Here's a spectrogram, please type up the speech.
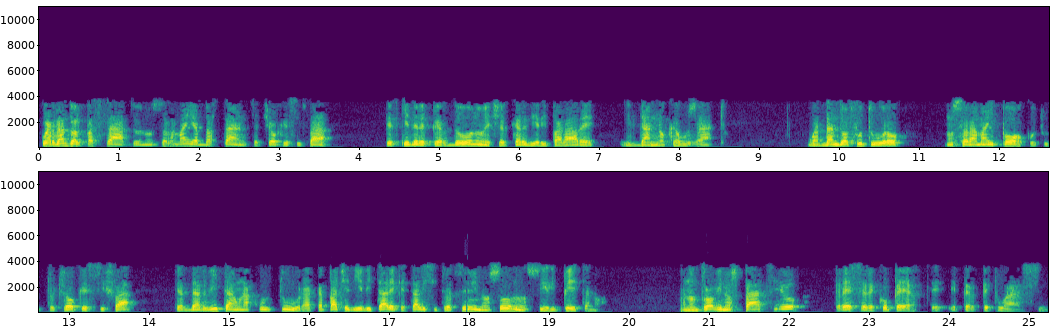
Guardando al passato non sarà mai abbastanza ciò che si fa per chiedere perdono e cercare di riparare il danno causato. Guardando al futuro, non sarà mai poco tutto ciò che si fa per dar vita a una cultura capace di evitare che tali situazioni non solo non si ripetano, ma non trovino spazio per essere coperte e perpetuarsi.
